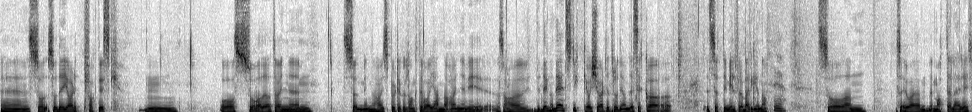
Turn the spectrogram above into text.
Uh, Så, så det hjalp faktisk. Mm. Og så var det at han eh, sønnen min han spurte hvor langt det var igjen. Han, vi, altså, det, det, er et stykke å kjøre til Trondheim. Det er ca. 70 mil fra Bergen. Ja. Så, um, så er jo jeg mattelærer.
